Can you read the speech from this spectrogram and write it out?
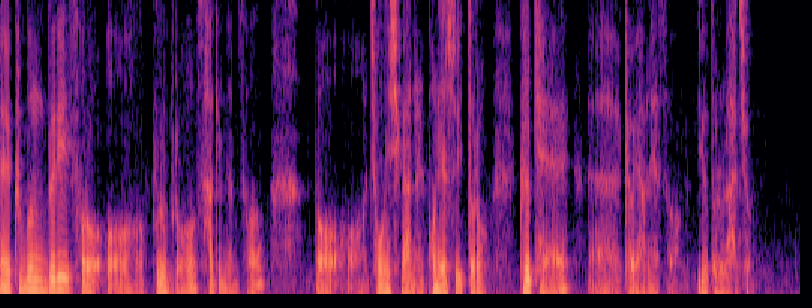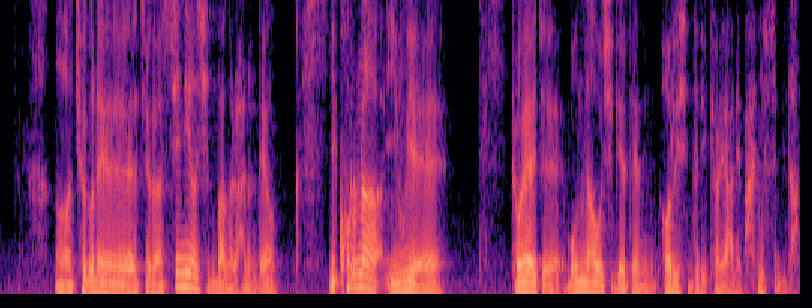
예, 그분들이 서로 어, 그룹으로 사귀면서 또 어, 좋은 시간을 보낼 수 있도록 그렇게 교회 안에서 유도를 하죠. 최근에 제가 시니어 신방을 하는데요. 이 코로나 이후에 교회 이제 못 나오시게 된 어르신들이 교회 안에 많이 있습니다.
